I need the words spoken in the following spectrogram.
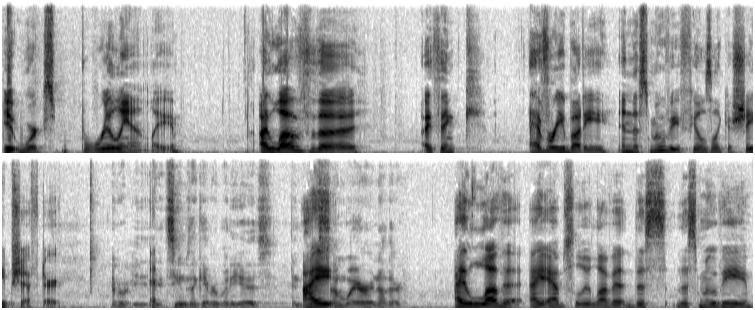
it works brilliantly. I love the I think everybody in this movie feels like a shapeshifter. Every- It seems like everybody is in I- some way or another. I love it. I absolutely love it. This this movie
